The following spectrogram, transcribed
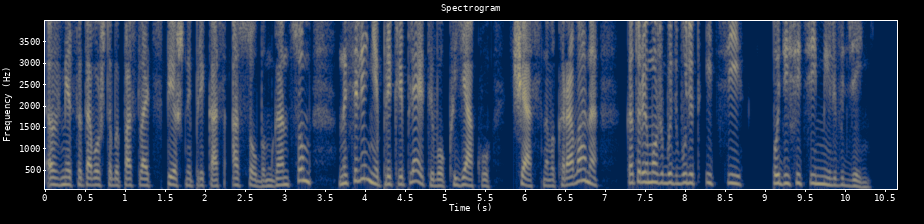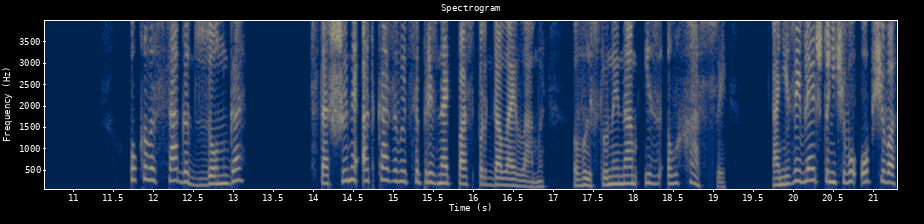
Вместо того, чтобы послать спешный приказ особым гонцом, население прикрепляет его к яку частного каравана, который, может быть, будет идти по 10 миль в день. Около Сага-Дзонга старшины отказываются признать паспорт Далай-ламы, высланный нам из Лхасы. Они заявляют, что ничего общего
